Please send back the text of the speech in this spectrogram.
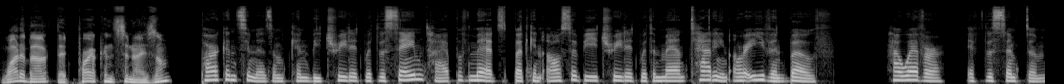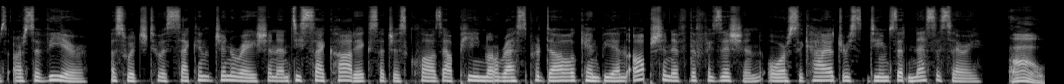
What about that Parkinsonism? Parkinsonism can be treated with the same type of meds but can also be treated with amantadine or even both. However, if the symptoms are severe, a switch to a second-generation antipsychotic such as clozapine or Risperdal can be an option if the physician or psychiatrist deems it necessary. Oh,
